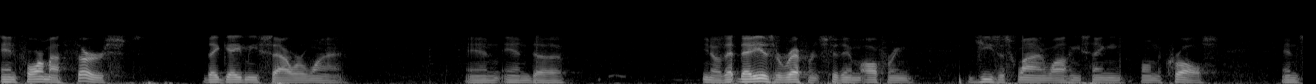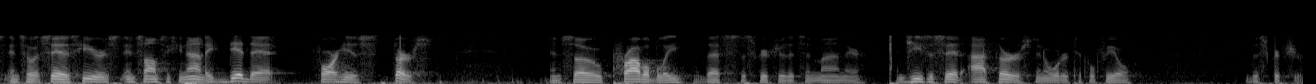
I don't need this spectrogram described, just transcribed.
and for my thirst, they gave me sour wine. And and uh, you know that that is a reference to them offering Jesus wine while he's hanging on the cross. And and so it says here in Psalm 69 they did that for his thirst. And so probably that's the scripture that's in mind there. And Jesus said, I thirst in order to fulfill the scripture.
